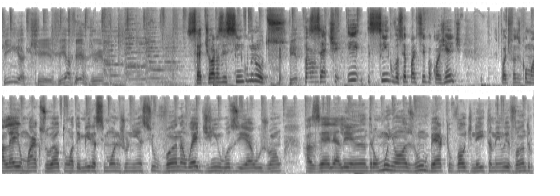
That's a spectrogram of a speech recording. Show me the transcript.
Fiat Via Verde. 7 horas e 5 minutos. Repita. 7 e 5, você participa com a gente? Pode fazer como a Leia, o Marcos, o Elton, o Ademir, a Simone, Juninha, a Silvana, o Edinho, o Oziel, o João, a Zélia, a Leandra, o Munhoz, o Humberto, o Valdinei, também o Evandro.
